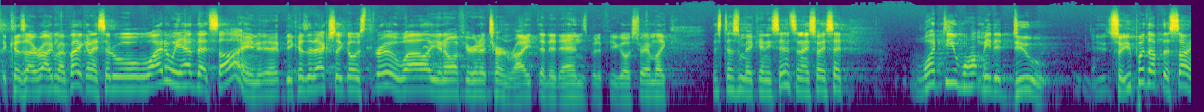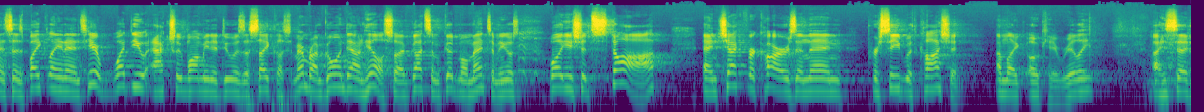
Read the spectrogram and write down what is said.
because I ride my bike, and I said, well, why do we have that sign? Uh, because it actually goes through. Well, you know, if you're going to turn right, then it ends. But if you go straight, I'm like, this doesn't make any sense. And I, so I said, what do you want me to do? So you put up the sign that says bike lane ends here. What do you actually want me to do as a cyclist? Remember, I'm going downhill, so I've got some good momentum. he goes, Well, you should stop and check for cars and then proceed with caution. I'm like, Okay, really? I said,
